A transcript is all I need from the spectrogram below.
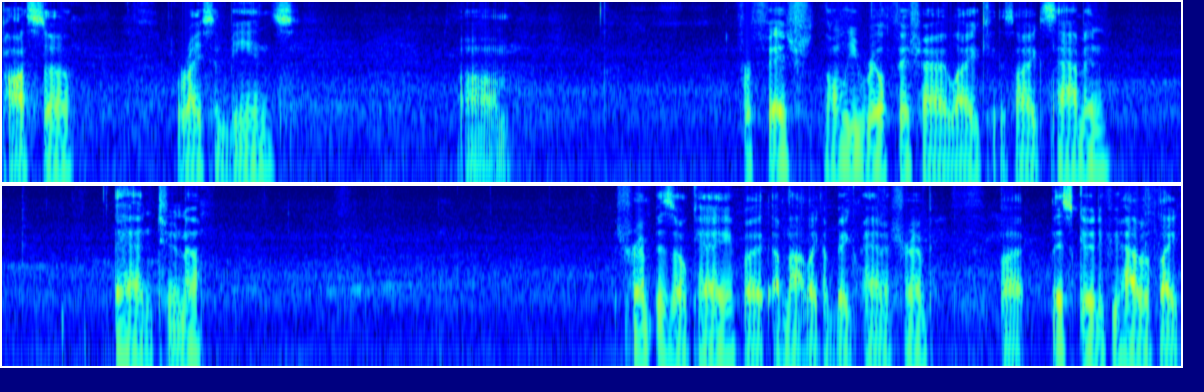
pasta, rice and beans. Um, for fish, the only real fish I like is like salmon and tuna. Shrimp is okay, but I'm not like a big fan of shrimp. But it's good if you have like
